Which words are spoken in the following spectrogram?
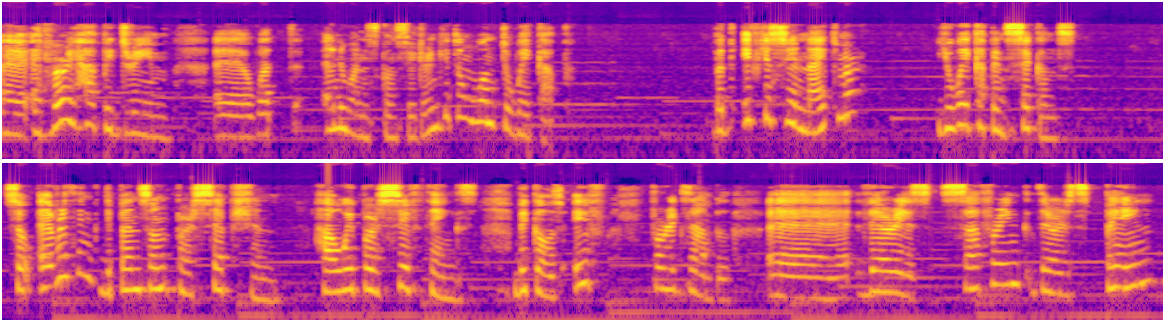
uh, a very happy dream uh, what anyone is considering you don't want to wake up. But if you see a nightmare you wake up in seconds so everything depends on perception how we perceive things. Because if, for example, uh, there is suffering, there is pain,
